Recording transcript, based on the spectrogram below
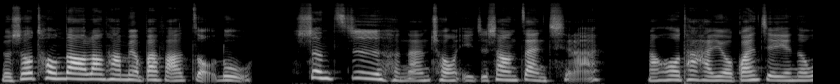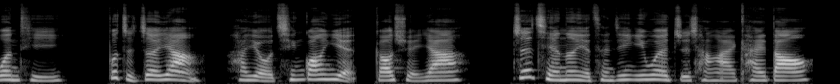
有时候痛到让她没有办法走路，甚至很难从椅子上站起来。”然后她还有关节炎的问题，不止这样，还有青光眼、高血压。之前呢，也曾经因为直肠癌开刀。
